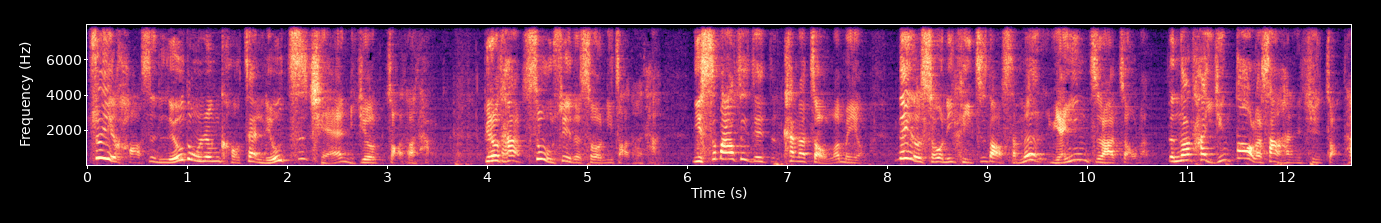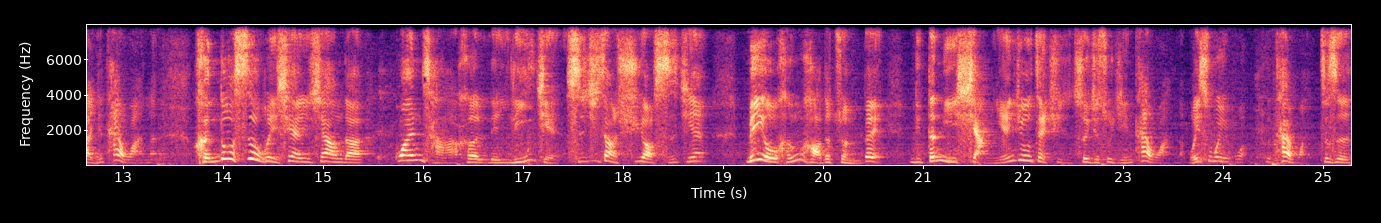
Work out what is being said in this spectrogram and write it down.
最好是流动人口在流之前你就找到他，比如他十五岁的时候你找到他。你十八岁再看他走了没有？那个时候你可以知道什么原因知道走了。等到他已经到了上海，你去找他已经太晚了。很多社会现象的观察和理理解，实际上需要时间，没有很好的准备。你等你想研究再去收集数据，已经太晚了，为时未晚，太晚。这是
